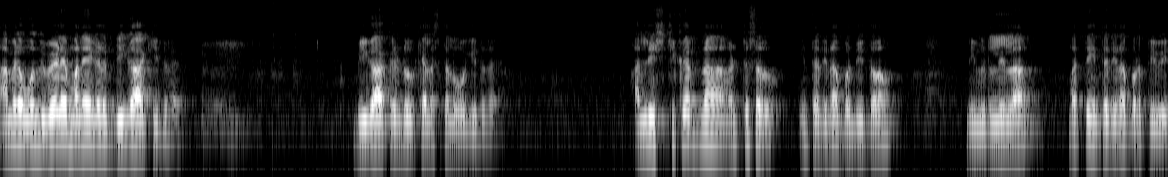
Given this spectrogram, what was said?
ಆಮೇಲೆ ಒಂದು ವೇಳೆ ಮನೆಗಳು ಬೀಗ ಹಾಕಿದರೆ, ಬೀಗ ಹಾಕೊಂಡು ಕೆಲಸದಲ್ಲಿ ಹೋಗಿದ್ರೆ, ಅಲ್ಲಿ ಸ್ಟಿಕರ್ನ ಅಂಟಿಸೋದು, ಇಂಥ ದಿನ ಬಂದಿದ್ದೋ, ನೀವು ಇರಲಿಲ್ಲ, ಮತ್ತೆ ಇಂಥ ದಿನ ಬರ್ತೀವಿ,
